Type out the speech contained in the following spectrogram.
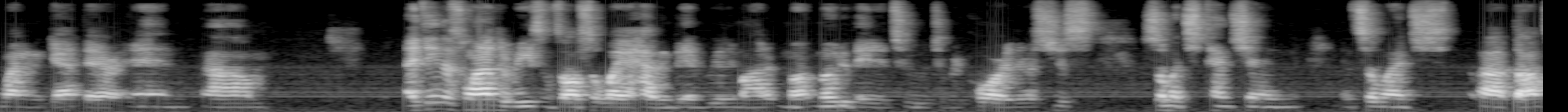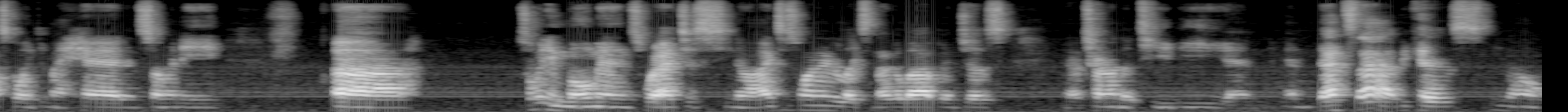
wanted to get there, and um, I think that's one of the reasons also why I haven't been really mo- motivated to to record. There's just so much tension and so much uh, thoughts going through my head, and so many uh, so many moments where I just, you know, I just wanted to like snuggle up and just, you know, turn on the TV and, and that's that because, you know,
